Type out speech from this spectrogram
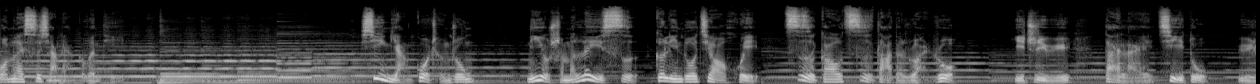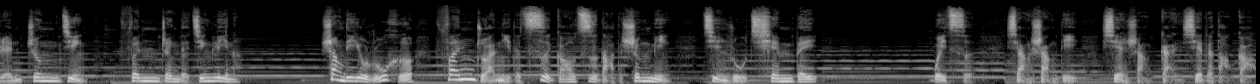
我们来思想两个问题：信仰过程中。你有什么类似哥林多教会自高自大的软弱，以至于带来嫉妒、与人争竞、纷争的经历呢？上帝又如何翻转你的自高自大的生命，进入谦卑？为此，向上帝献上感谢的祷告。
